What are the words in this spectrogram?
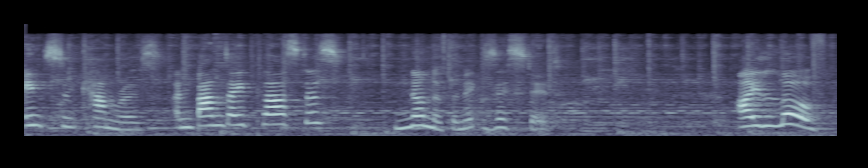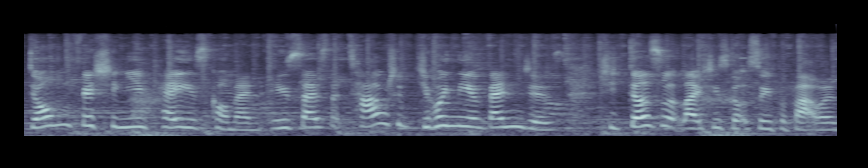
instant cameras and band-aid plasters, none of them existed. I love Dom Fishing UK's comment who says that Tao should join the Avengers. She does look like she's got superpowers.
